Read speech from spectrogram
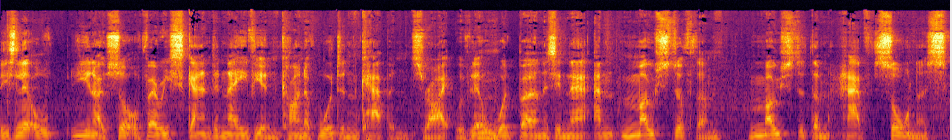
These little, you know, sort of very Scandinavian kind of wooden cabins, right? With little wood burners in there. And most of them, most of them have saunas.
